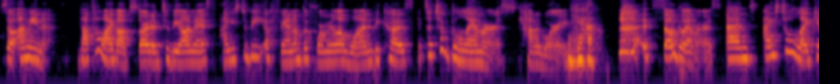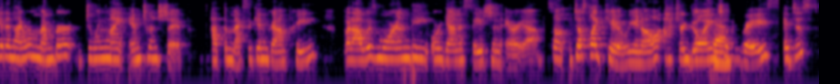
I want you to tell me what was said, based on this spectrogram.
So i mean that's how I got started, to be honest. I used to be a fan of the Formula One because it's such a glamorous category. Yeah. it's so glamorous. And I used to like it. And I remember doing my internship at the Mexican Grand Prix, but I was more in the organization area. So just like you, you know, after going yeah. to the race, it just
